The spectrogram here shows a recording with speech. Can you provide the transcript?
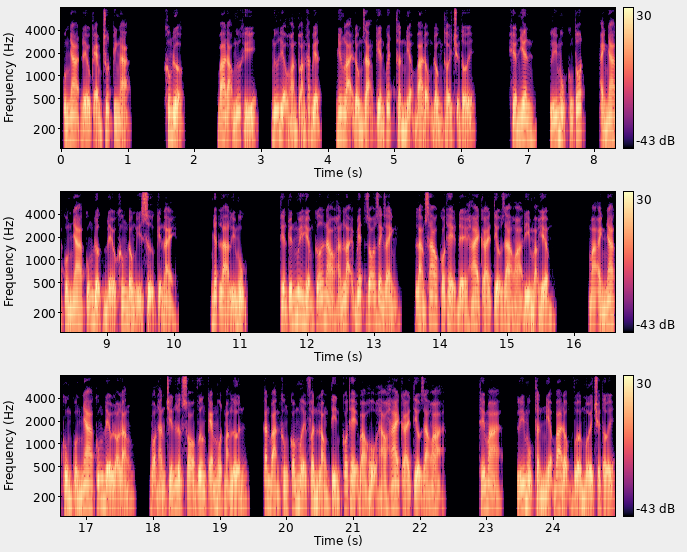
cùng nha đều kém chút kinh ngạc. Không được. Ba đạo ngữ khí, ngữ điệu hoàn toàn khác biệt, nhưng lại đồng dạng kiên quyết thần niệm ba động đồng thời chuyển tới. Hiển nhiên, lý mục cũng tốt ảnh nha cùng nha cũng được đều không đồng ý sự kiện này. Nhất là lý mục. Tiền tuyến nguy hiểm cỡ nào hắn lại biết rõ rành rành, làm sao có thể để hai cái tiểu gia hỏa đi mạo hiểm. Mà ảnh nha cùng cùng nha cũng đều lo lắng, bọn hắn chiến lược so vương kém một mảng lớn, căn bản không có mười phần lòng tin có thể bảo hộ hảo hai cái tiểu gia hỏa. Thế mà, lý mục thần niệm ba động vừa mới chuyển tới.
